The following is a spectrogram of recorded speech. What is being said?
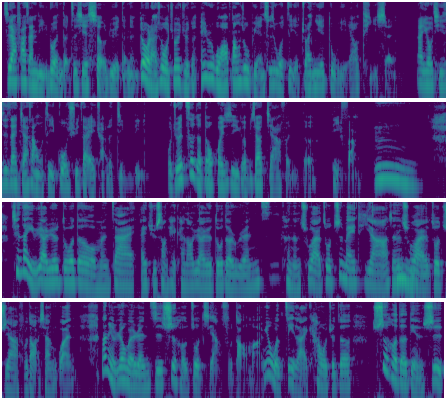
职业发展理论的这些策略等等，对我来说，我就会觉得，诶，如果我要帮助别人，其实我自己的专业度也要提升。那尤其是再加上我自己过去在 HR 的经历，我觉得这个都会是一个比较加分的地方。嗯，现在也越来越多的，我们在 IG 上可以看到越来越多的人资可能出来做自媒体啊，甚至出来做职涯辅导相关。嗯、那你认为人资适合做职涯辅导吗？因为我自己来看，我觉得适合的点是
